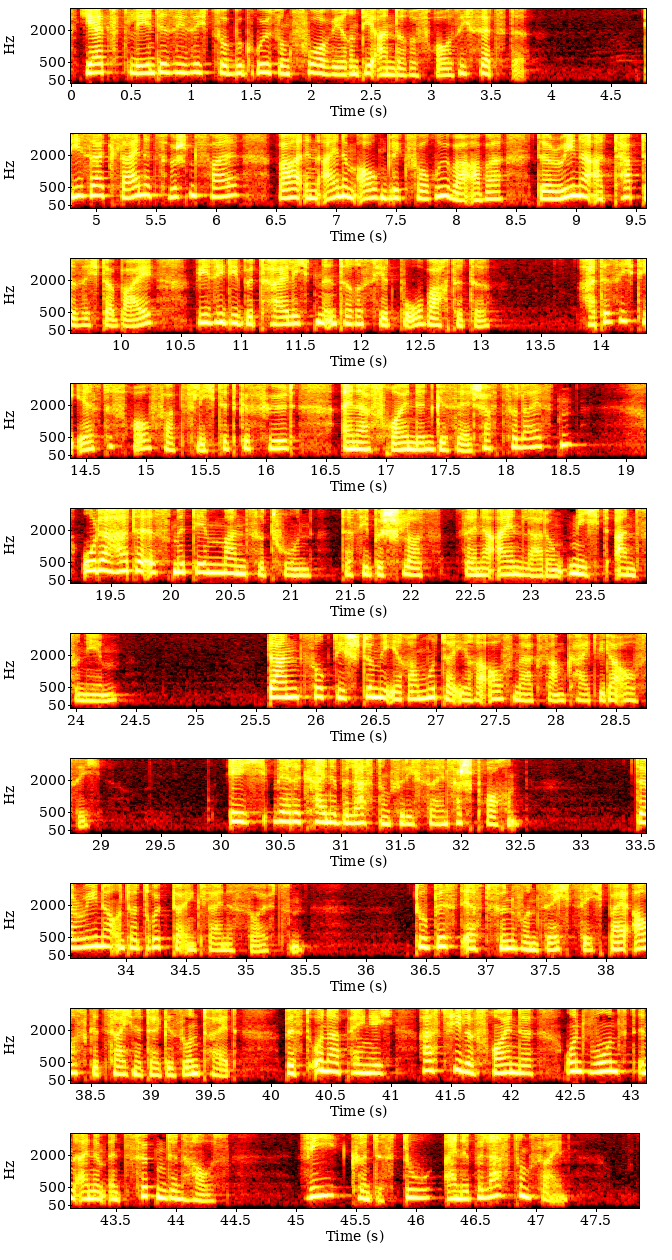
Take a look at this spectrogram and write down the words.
Jetzt lehnte sie sich zur Begrüßung vor, während die andere Frau sich setzte. Dieser kleine Zwischenfall war in einem Augenblick vorüber, aber Darina ertappte sich dabei, wie sie die Beteiligten interessiert beobachtete. Hatte sich die erste Frau verpflichtet gefühlt, einer Freundin Gesellschaft zu leisten? Oder hatte es mit dem Mann zu tun, dass sie beschloss, seine Einladung nicht anzunehmen? Dann zog die Stimme ihrer Mutter ihre Aufmerksamkeit wieder auf sich. Ich werde keine Belastung für dich sein, versprochen. Darina unterdrückte ein kleines Seufzen. Du bist erst 65 bei ausgezeichneter Gesundheit bist unabhängig, hast viele Freunde und wohnst in einem entzückenden Haus. Wie könntest du eine Belastung sein?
